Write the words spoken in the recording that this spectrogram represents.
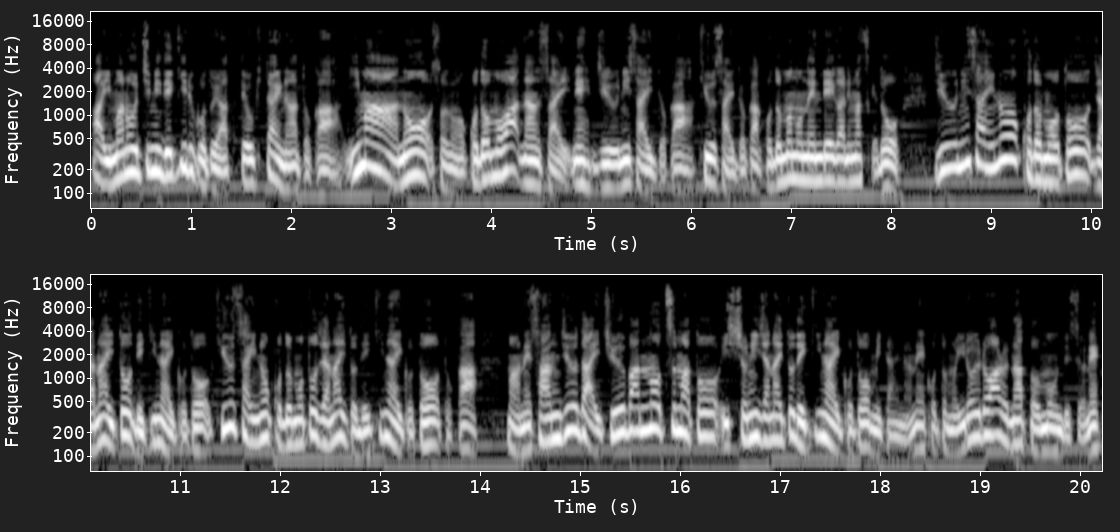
あ、今のうちにできることやっておきたいなとか、今のその子供は何歳ね、12歳とか9歳とか子供の年齢がありますけど、12歳の子供とじゃないとできないこと、9歳の子供とじゃないとできないこととか、まあね、30代中盤の妻と一緒にじゃないとできないことみたいなね、こともいろいろあるなと思うんですよね。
